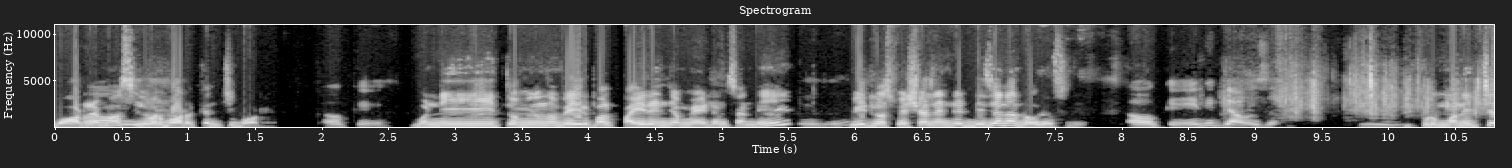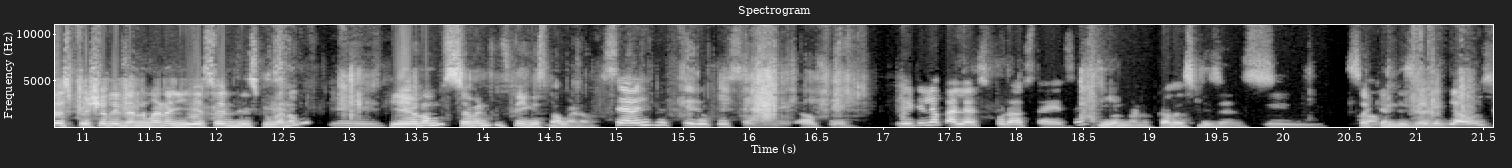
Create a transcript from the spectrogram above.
బార్డర్ ఏమో. Silver border Kanchi border. Okay. ఇవన్నీ తొమ్మిది వందల వెయ్యి రూపాయలు పై రేంజ్ అమ్మే ఐటమ్స్ అండి. వీటిలో స్పెషల్ ఏంటంటే డిజైనర్ బ్లౌజ్ వస్తుంది. ఓకే. ఇది బ్లౌజ్. ఇప్పుడు మనం ఇచ్చే స్పెషల్ ఏంటంటే మేడం ఏ సైజ్ తీసుకుని మేడం? కేవలం సెవెన్ ఫిఫ్టీకి ఇస్తాం మేడం. సెవెన్ ఫిఫ్టీ రూపీస్ అండి. ఓకే. వీటిలో కలర్స్ కూడా వస్తాయి ఇదిగోండి madam colours designs. Second design ఇది blouse.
